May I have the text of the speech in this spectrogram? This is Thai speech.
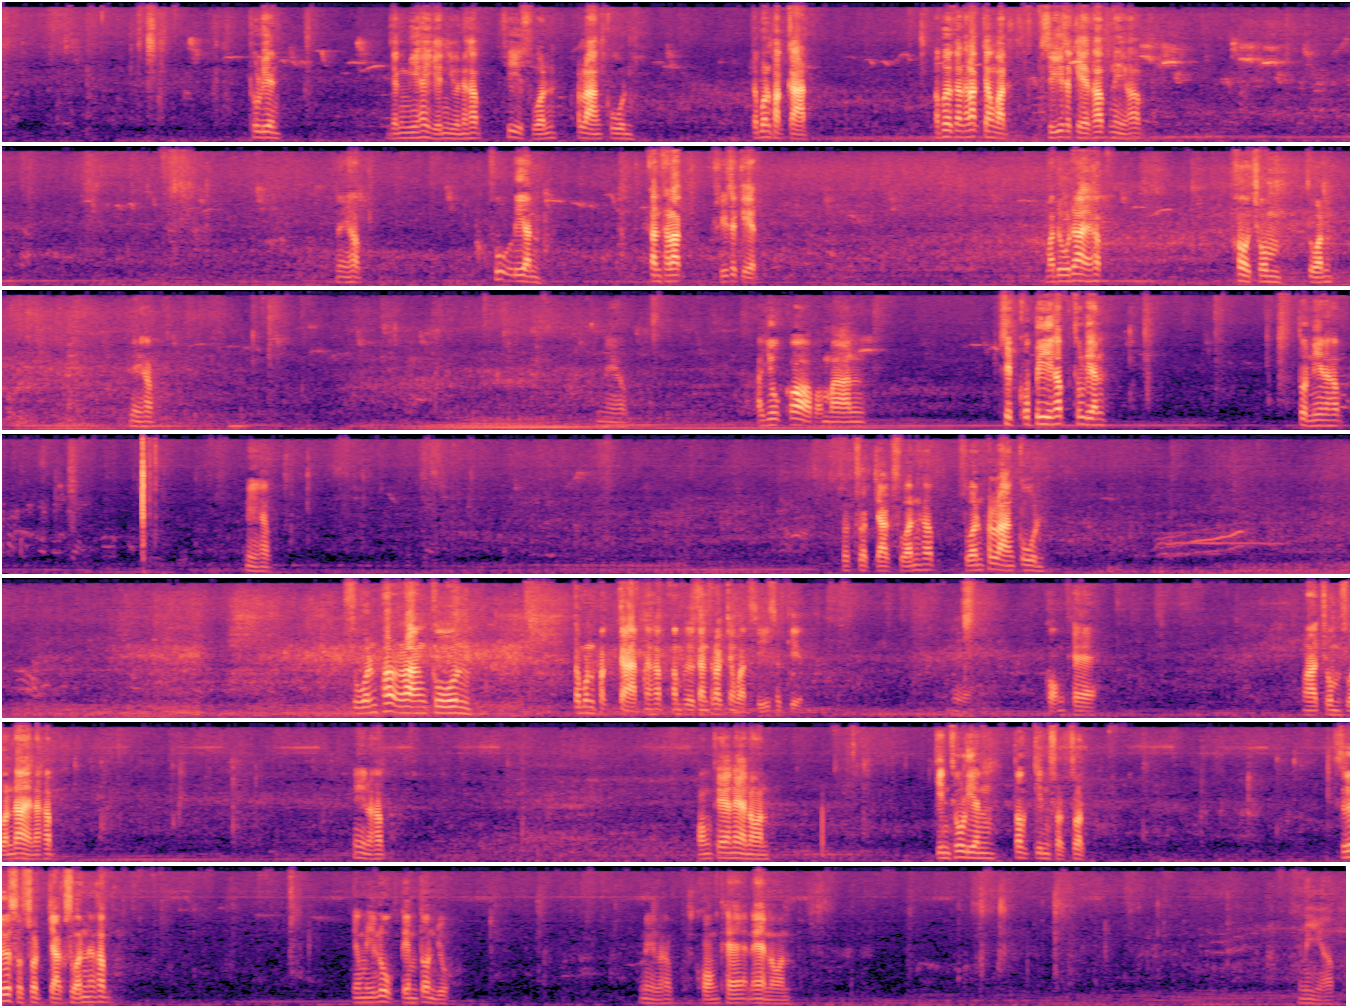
ทุเรียน ยังมีให้เห็นอยู่นะครับ ที่สวนพลางกูลตำบลผักกาดอำเภอกันทลักจังหวัดศรีสะเกษครับนี่ครับ นี่ครับทุเรียนกันทลักศรีสะเกดมาดูได้ครับ เข้าชมสวน นี่ครับ นี่ครับ อายุก็ประมาณสิบกว่าปีครับ ทุเรียนต้นนี้นะครับ นี่ครับ สดๆจากสวนครับ สวนพระรางกูลสวนพระรางกูลตำบลผักกาดนะครับอำเภอกันทรักจังหวัดศรีสะเกษนี่ ของแท้มาชมสวนได้นะครับ นี่นะครับ ของแท้แน่นอน กินทุเรียนต้องกินสดๆซื้อสดๆจากสวนนะครับ ยังมีลูกเต็มต้นอยู่ นี่แหละครับ ของแท้แน่นอน นี่ครับ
